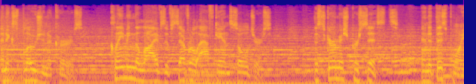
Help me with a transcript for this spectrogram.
an explosion occurs, claiming the lives of several Afghan soldiers. The skirmish persists, and at this point,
